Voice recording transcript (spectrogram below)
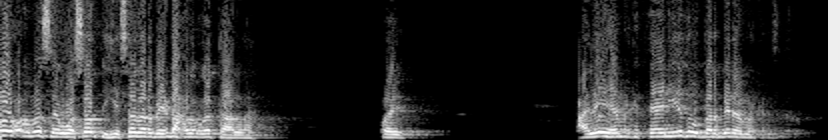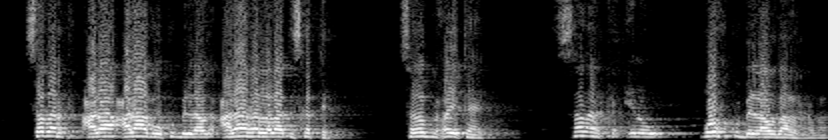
aw amase wasatihi sadar bay dhexda uga taallaa ayb. Calayha marka taaniyaduu darbina markaas. Sadarka calaa calaabuu ku bilowda calaada labaad iska tir sabab maxay tahay? Sadarka inuu qurux ku bilowdaa la rabaa.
